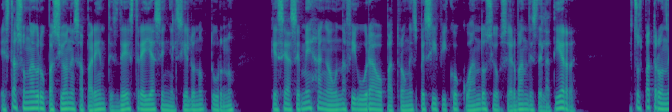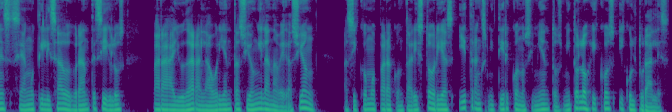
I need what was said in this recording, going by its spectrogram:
Estas son agrupaciones aparentes de estrellas en el cielo nocturno que se asemejan a una figura o patrón específico cuando se observan desde la Tierra. Estos patrones se han utilizado durante siglos para ayudar a la orientación y la navegación, así como para contar historias y transmitir conocimientos mitológicos y culturales.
